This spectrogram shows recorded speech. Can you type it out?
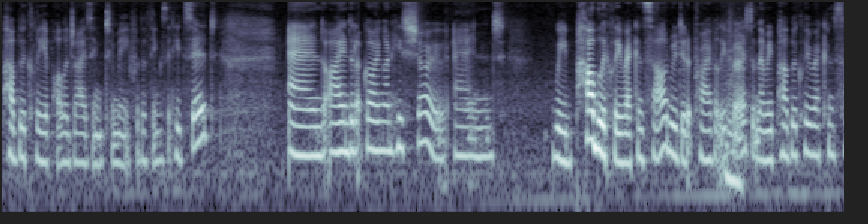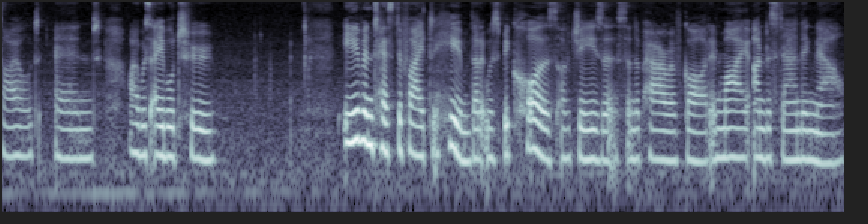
publicly apologising to me for the things that he'd said. And I ended up going on his show, and we publicly reconciled. We did it privately mm. first, and then we publicly reconciled. And I was able to even testify to him that it was because of Jesus and the power of God and my understanding now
